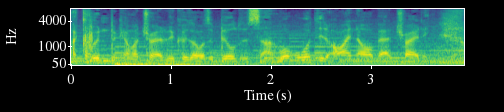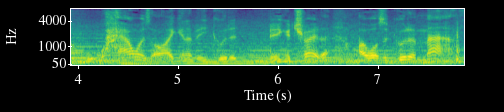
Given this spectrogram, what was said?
I couldn't become a trader because I was a builder's son. What, what did I know about trading? How was I going to be good at being a trader? I wasn't good at math.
